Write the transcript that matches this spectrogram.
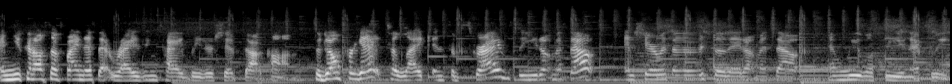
And you can also find us at risingtideleadership.com. So, don't forget to like and subscribe so you don't miss out, and share with others so they don't miss out. And we will see you next week.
